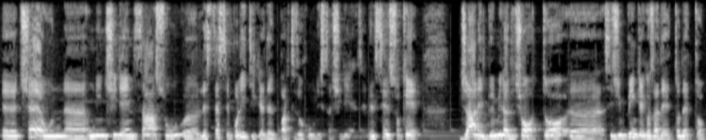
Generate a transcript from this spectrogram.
eh, c'è un, un'incidenza sulle eh, stesse politiche del Partito Comunista Cinese, nel senso che già nel 2018 eh, Xi Jinping che cosa ha detto? Ha detto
